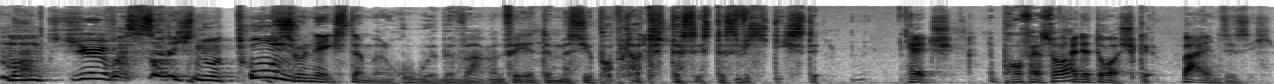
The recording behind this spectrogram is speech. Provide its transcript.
Mon Dieu, was soll ich nur tun? Zunächst einmal Ruhe bewahren, verehrter Monsieur Poplot. Das ist das Wichtigste. Hedge. Professor? Eine Droschke. Beeilen Sie sich.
